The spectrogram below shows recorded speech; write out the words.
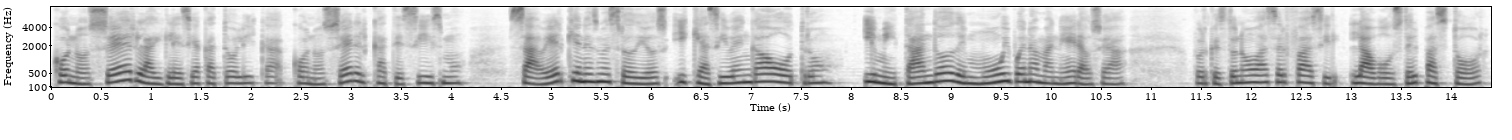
conocer la Iglesia Católica, conocer el catecismo, saber quién es nuestro Dios y que así venga otro imitando de muy buena manera, o sea, porque esto no va a ser fácil, la voz del pastor,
